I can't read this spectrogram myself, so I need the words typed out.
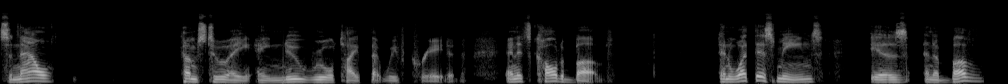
So now comes to a, a new rule type that we've created, and it's called above. And what this means is an above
